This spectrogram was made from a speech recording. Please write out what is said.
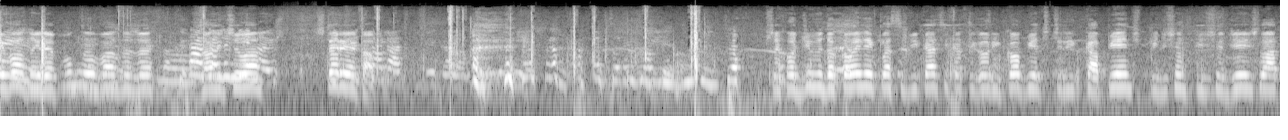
Nieważne ile punktów, ważne, że zaliczyła 4 etapy. Przechodzimy do kolejnej klasyfikacji kategorii kobiet, czyli K5, 50-59 lat.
